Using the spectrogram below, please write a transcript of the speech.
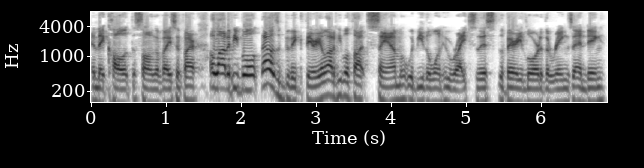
and they call it the Song of Ice and Fire. A lot of people that was a big theory. A lot of people thought Sam would be the one who writes this, the very Lord of the Rings ending,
